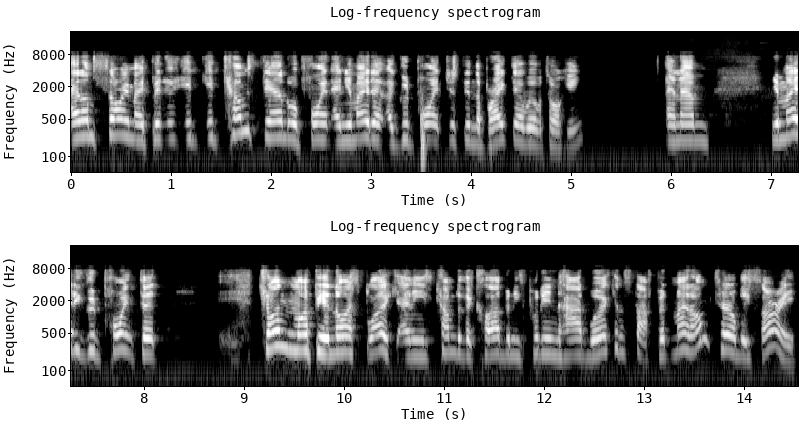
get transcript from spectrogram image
And I'm sorry, mate, but it, it, it comes down to a point, and you made a, a good point just in the break there we were talking, and um, you made a good point that John might be a nice bloke and he's come to the club and he's put in hard work and stuff. But mate, I'm terribly sorry.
